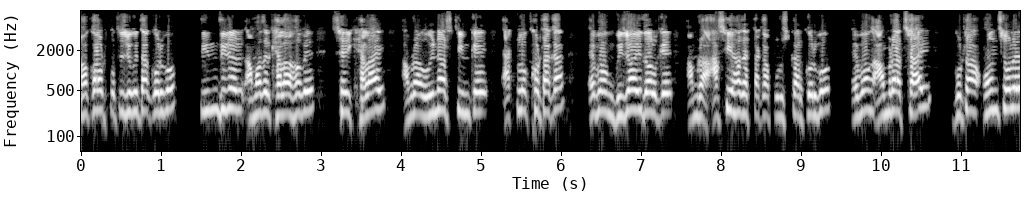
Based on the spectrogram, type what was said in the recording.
নকআউট প্রতিযোগিতা করব। তিন দিনের আমাদের খেলা হবে। সেই খেলায় আমরা উইনার্স টিমকে এক লক্ষ টাকা এবং বিজয়ী দলকে আমরা আশি হাজার টাকা পুরস্কার করব এবং আমরা চাই গোটা অঞ্চলে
